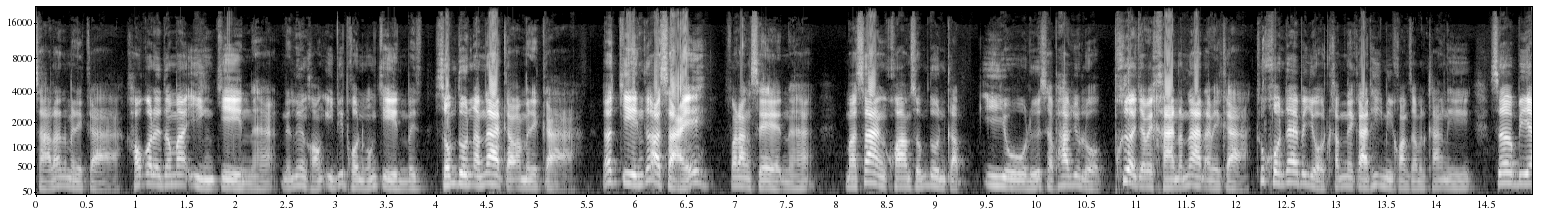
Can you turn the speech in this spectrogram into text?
สหรัฐอเมริกา เขาก็เลยต้องมาอิงจีนนะฮะในเรื่องของอิทธิพลของจีนไปสมดุลอำนาจกับอเมริกา แล้วจีนก็อาศัยฝรั่งเศสนะฮะ มาสร้างความสมดุลกับ EU หรือสภาพยุโรปเพื่อจะไปคานอำนาจอเมริกา ทุกคนได้ประโยชน์ครับในการที่มีความสัมพันธ์ครั้งนี้เซอร์เบีย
